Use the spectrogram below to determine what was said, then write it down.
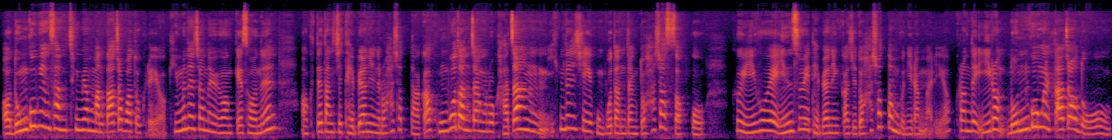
어, 농공행상 측면만 따져봐도 그래요. 김은혜 전 의원께서는 어, 그때 당시 대변인으로 하셨다가 공보단장으로 가장 힘든 시기에 공보단장도 하셨었고 그 이후에 인수위 대변인까지도 하셨던 분이란 말이에요. 그런데 이런 논공을 따져도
